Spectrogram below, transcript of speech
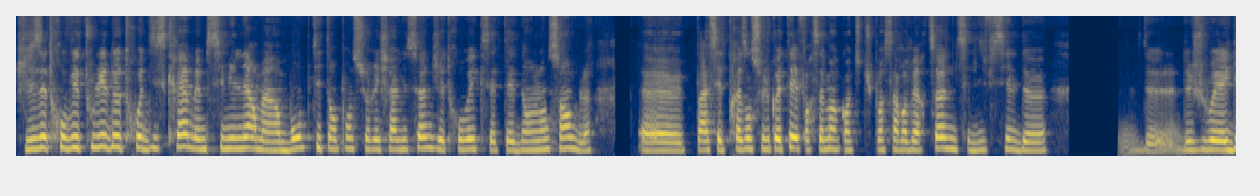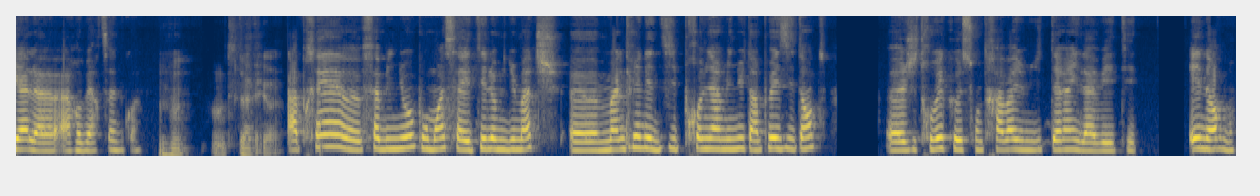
Je les ai trouvés tous les deux trop discrets, même si Milner met un bon petit tampon sur Richarlison, j'ai trouvé que c'était dans l'ensemble euh, pas assez de présence sur le côté. Forcément, quand tu penses à Robertson, c'est difficile de, de, de jouer égal à, à Robertson, quoi. Mhm. Ouais, Tout à fait, ouais. Après, euh, Fabinho, pour moi, ça a été l'homme du match. Euh, malgré les dix premières minutes un peu hésitantes, euh, j'ai trouvé que son travail au milieu de terrain, il avait été énorme.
